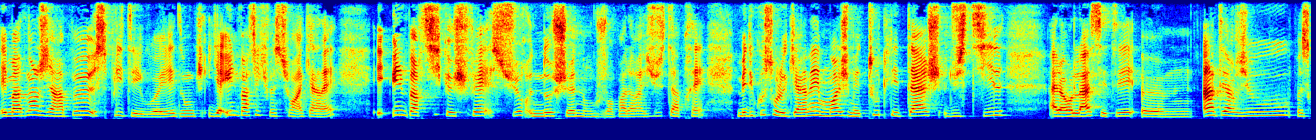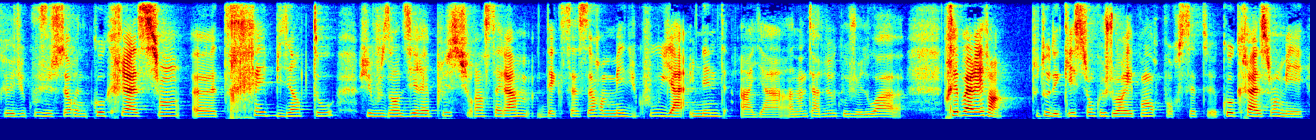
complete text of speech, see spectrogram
Et maintenant j'ai un peu splitté, vous voyez. Donc il y a une partie que je fais sur un carnet et une partie que je fais sur Notion, donc j'en parlerai juste après. Mais du coup sur le carnet, moi je mets toutes les tâches du style alors là, c'était euh, interview, parce que du coup, je sors une co-création euh, très bientôt. Je vous en dirai plus sur Instagram dès que ça sort. Mais du coup, il y, a une, un interview que je dois préparer, enfin, plutôt des questions que je dois répondre pour cette co-création. Mais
